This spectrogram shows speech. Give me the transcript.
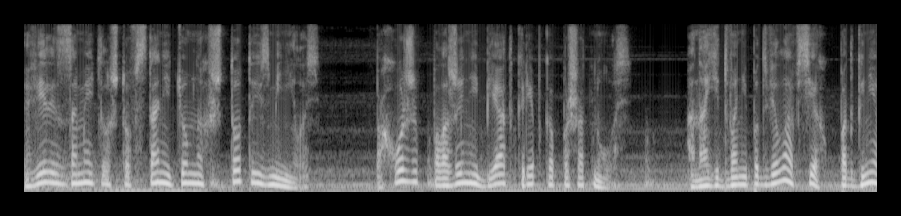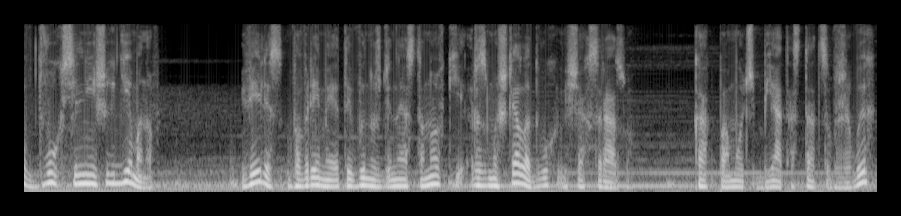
Велес заметил, что в стане темных что-то изменилось. Похоже, положение Биат крепко пошатнулось. Она едва не подвела всех под гнев двух сильнейших демонов. Велес во время этой вынужденной остановки размышлял о двух вещах сразу. Как помочь Биат остаться в живых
